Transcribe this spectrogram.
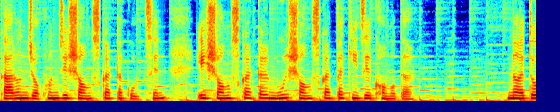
কারণ যখন যে সংস্কারটা করছেন, এই সংস্কারটার মূল সংস্কারটা কি যে ক্ষমতার? নয়তো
